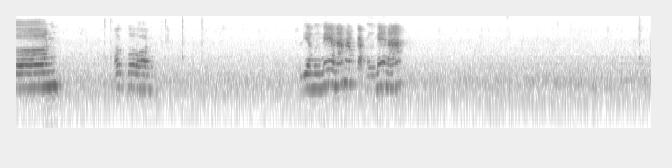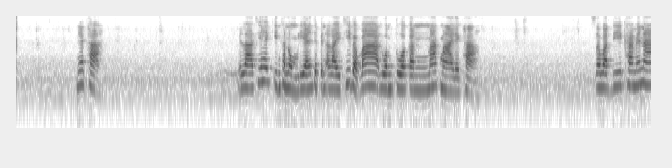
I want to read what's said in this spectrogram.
ก่อนพอก่อนเลียมือแม่นะ ห้ามกัดมือแม่นะเนี่ยค่ะ เวลาที่ให้กินขนมเลียนจะเป็นอะไรที่แบบว่ารวมตัวกันมากมายเลยค่ะ สวัสดีค่ะแม่นา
